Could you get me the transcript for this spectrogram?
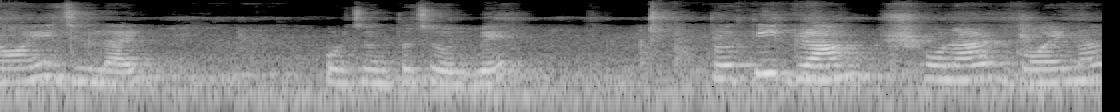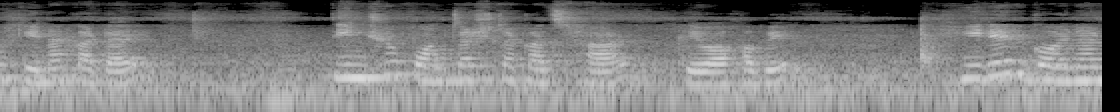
নয় জুলাই পর্যন্ত চলবে। প্রতি গ্রাম সোনার গয়না কেনাকাটায় তিনশো পঞ্চাশ টাকা ছাড় দেওয়া হবে। হীরের গয়নার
